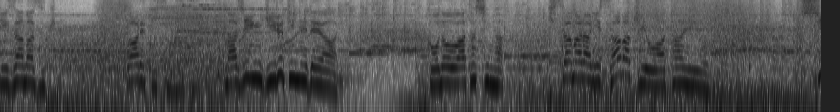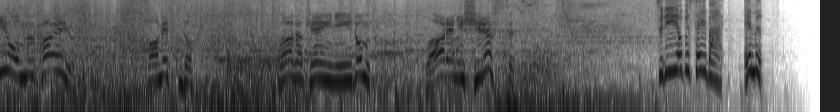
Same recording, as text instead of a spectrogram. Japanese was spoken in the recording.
ひざまずけ。我こそは魔人ギルティネである。この私が貴様らに裁きを与えよう。死を迎えよ。破滅だ。我が権威に挑むか。我にひれ伏せ。ツリー・オブ・セイバー M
